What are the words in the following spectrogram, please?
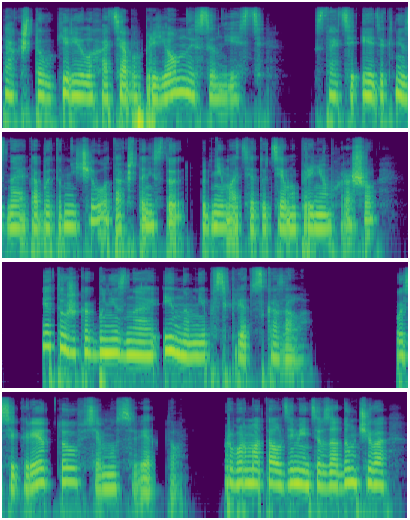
Так что у Кирилла хотя бы приемный сын есть. Кстати, Эдик не знает об этом ничего, так что не стоит поднимать эту тему при нем, хорошо? Я тоже как бы не знаю, Инна мне по секрету сказала. «По секрету всему свету», — пробормотал Дементьев задумчиво, —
